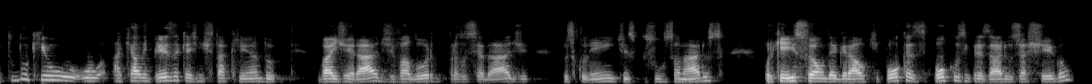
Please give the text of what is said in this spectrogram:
tudo que o, o aquela empresa que a gente está criando vai gerar de valor para a sociedade, para os clientes, para os funcionários, porque isso é um degrau que poucas, poucos empresários já chegam,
